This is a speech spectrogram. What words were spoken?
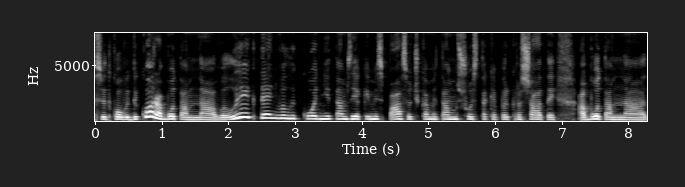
святковий декор, або там на Великдень Великодній, там з якимись пасочками, там щось таке прикрашати, або там на.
